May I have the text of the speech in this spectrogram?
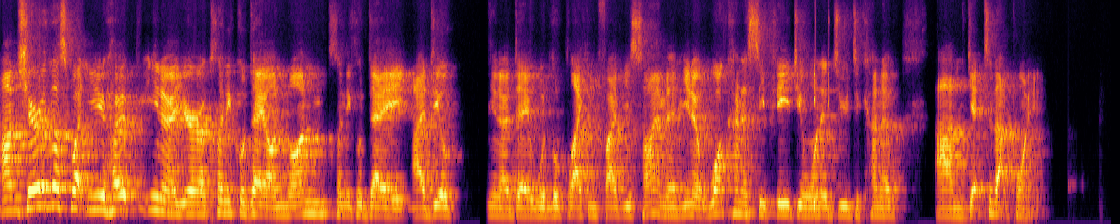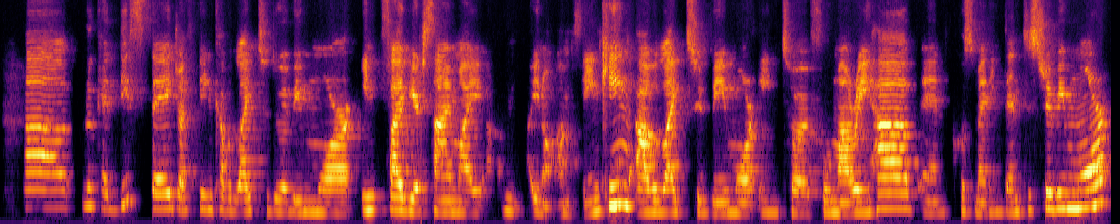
um, share with us what you hope you know your clinical day or non-clinical day ideal you know day would look like in five years' time, and you know what kind of CPD do you want to do to kind of um, get to that point? Uh, look at this stage i think i would like to do a bit more in five years time i you know i'm thinking i would like to be more into full mouth rehab and cosmetic dentistry a bit more.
